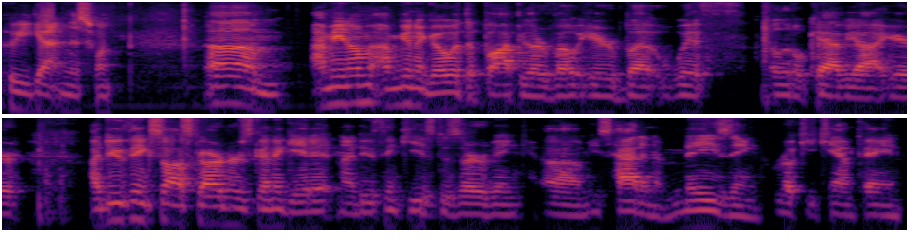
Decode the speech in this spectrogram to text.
Who you got in this one? Um, I mean, I'm I'm gonna go with the popular vote here, but with a little caveat here. I do think Sauce Gardner is going to get it, and I do think he is deserving. Um, he's had an amazing rookie campaign.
